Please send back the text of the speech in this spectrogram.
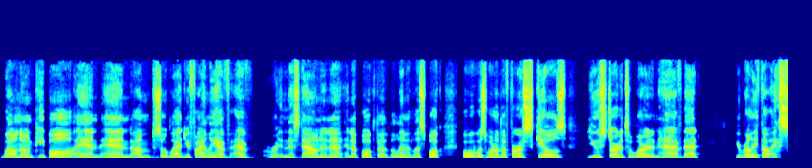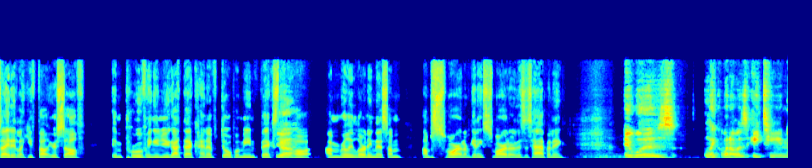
well-known people and and I'm so glad you finally have have written this down in a in a book the the limitless book. But what was one of the first skills you started to learn and have that you really felt excited like you felt yourself improving and you got that kind of dopamine fix that oh I'm really learning this. I'm I'm smart. I'm getting smarter. This is happening. It was like when I was 18.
